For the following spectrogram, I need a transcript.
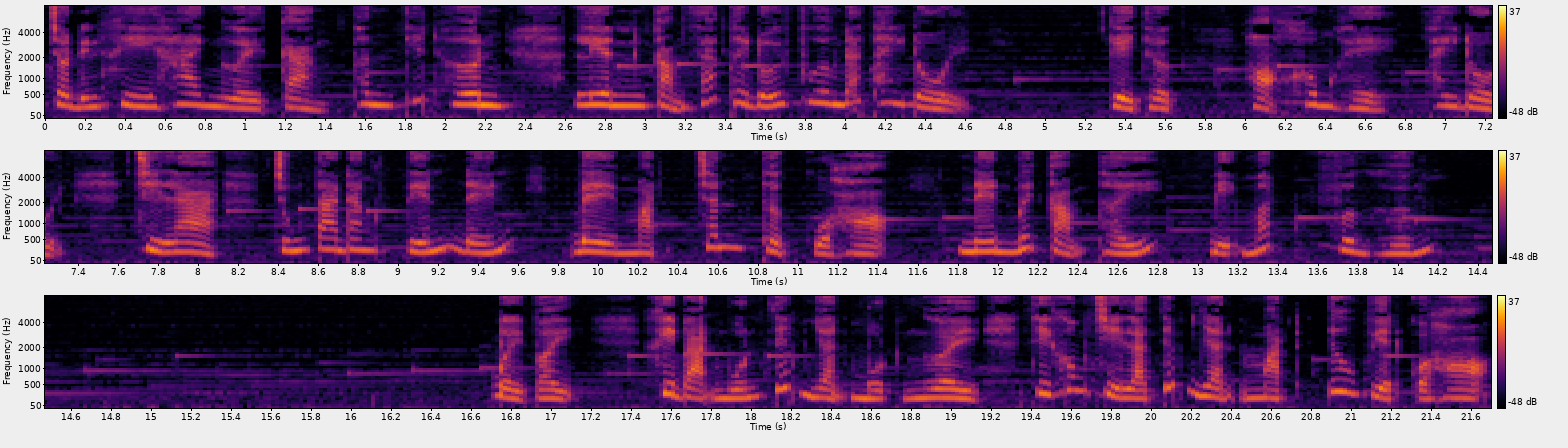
Cho đến khi hai người càng thân thiết hơn, liền cảm giác thấy đối phương đã thay đổi. Kỳ thực, họ không hề thay đổi, chỉ là chúng ta đang tiến đến bề mặt chân thực của họ nên mới cảm thấy bị mất phương hướng. Bởi vậy, khi bạn muốn tiếp nhận một người thì không chỉ là tiếp nhận mặt ưu việt của họ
